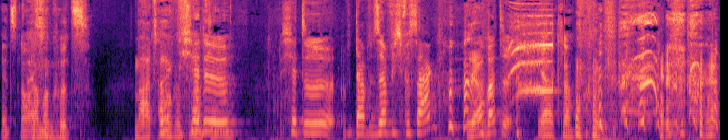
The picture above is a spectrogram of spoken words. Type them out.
Jetzt noch einmal ich kurz. Matrix? kurz Ich hätte, ich hätte, darf, darf ich was sagen? Ja? Warte, Ja, klar.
